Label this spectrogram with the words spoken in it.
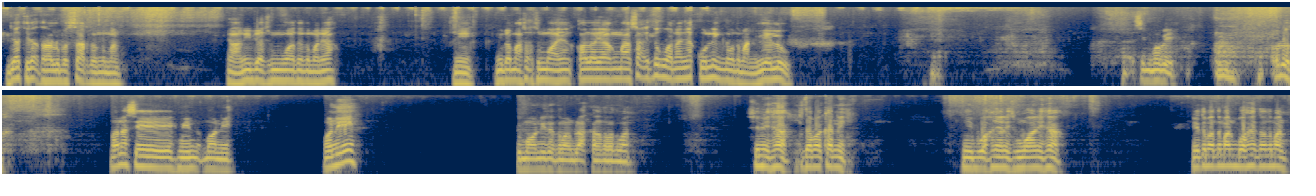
dia tidak terlalu besar teman-teman. Nah ini dia semua teman-teman ya. Nih ini udah masak semua. Yang kalau yang masak itu warnanya kuning teman-teman. Yellow. Sini mobil aduh. Mana sih Moni? Moni? Moni teman-teman belakang teman-teman. Sini ha, kita makan nih. Ini buahnya nih semua nih ha. Ini teman-teman buahnya teman-teman.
